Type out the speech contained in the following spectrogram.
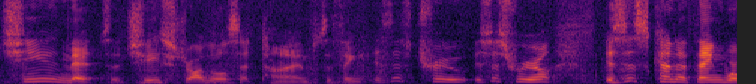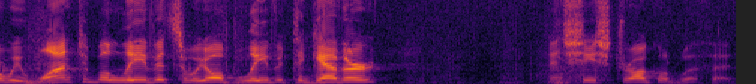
she admits that she struggles at times to think, is this true? Is this real? Is this kind of thing where we want to believe it so we all believe it together? And she struggled with it.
